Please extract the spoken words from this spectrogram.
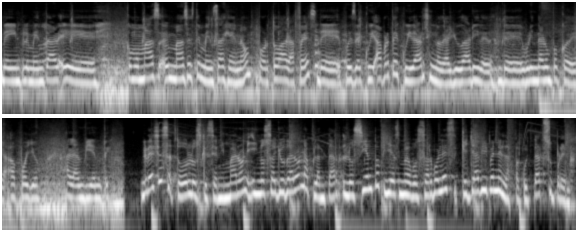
de implementar eh, como más, más este mensaje, ¿no? Por toda la FES, de, pues de, aparte de cuidar, sino de ayudar y de, de brindar un poco de apoyo al ambiente. Gracias a todos los que se animaron y nos ayudaron a plantar los 110 nuevos árboles que ya viven en la Facultad Suprema.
